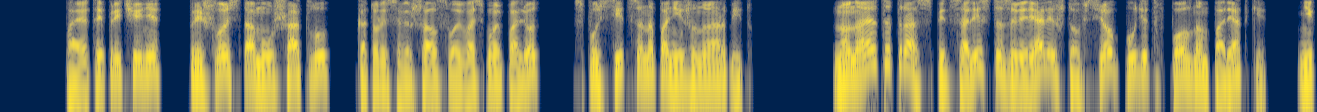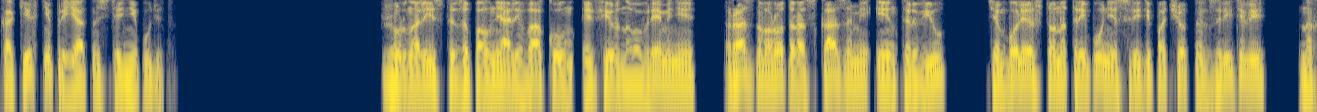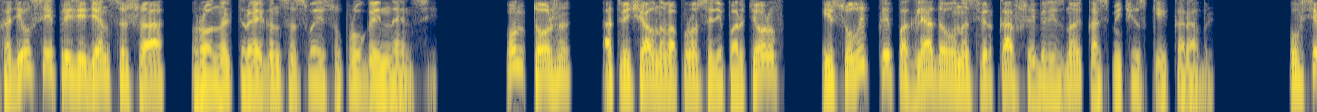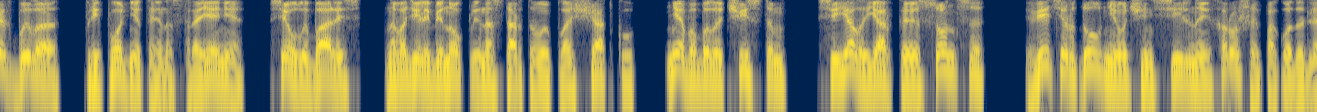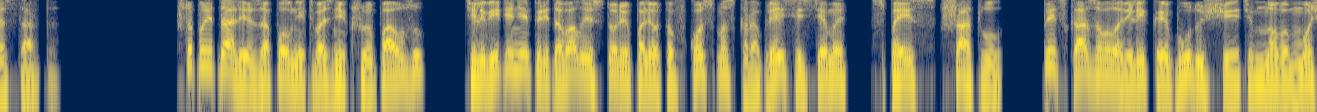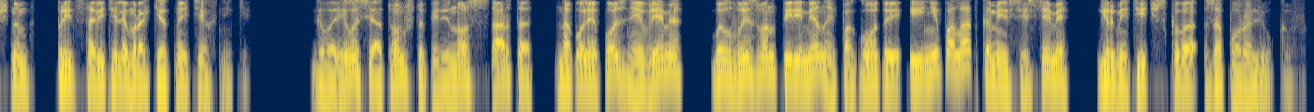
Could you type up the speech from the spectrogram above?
По этой причине пришлось тому шаттлу, который совершал свой восьмой полет, спуститься на пониженную орбиту. Но на этот раз специалисты заверяли, что все будет в полном порядке, никаких неприятностей не будет. Журналисты заполняли вакуум эфирного времени разного рода рассказами и интервью, тем более что на трибуне среди почетных зрителей находился и президент США Рональд Рейган со своей супругой Нэнси. Он тоже отвечал на вопросы репортеров и с улыбкой поглядывал на сверкавший белизной космический корабль. У всех было приподнятое настроение, все улыбались, наводили бинокли на стартовую площадку, Небо было чистым, сияло яркое солнце, ветер дул не очень сильный, хорошая погода для старта. Чтобы и далее заполнить возникшую паузу, телевидение передавало историю полетов в космос кораблей системы Space Shuttle, предсказывало великое будущее этим новым мощным представителям ракетной техники. Говорилось и о том, что перенос старта на более позднее время был вызван переменой погоды и неполадками в системе герметического запора люков.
